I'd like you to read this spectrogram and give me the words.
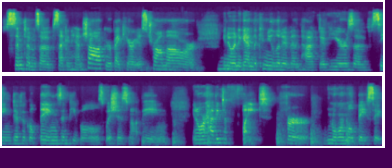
symptoms of secondhand shock or vicarious trauma, or you know, hmm. and again, the cumulative impact of years of seeing difficult things and people's wishes not being, you know, or having to fight for normal, basic,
